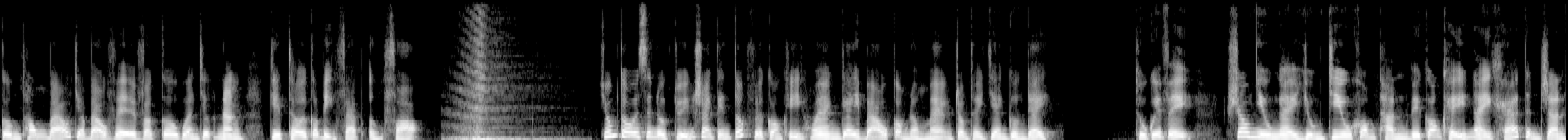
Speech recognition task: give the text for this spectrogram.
cần thông báo cho bảo vệ và cơ quan chức năng kịp thời có biện pháp ứng phó. Chúng tôi xin được chuyển sang tin tức về con khỉ hoang gây bão cộng đồng mạng trong thời gian gần đây. Thưa quý vị, sau nhiều ngày dùng chiêu không thành vì con khỉ này khá tinh ranh,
